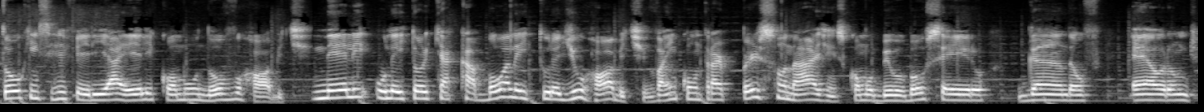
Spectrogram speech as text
Tolkien se referia a ele como o novo Hobbit. Nele, o leitor que acabou a leitura de O Hobbit vai encontrar personagens como Bilbo Bolseiro, Gandalf, Elrond,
